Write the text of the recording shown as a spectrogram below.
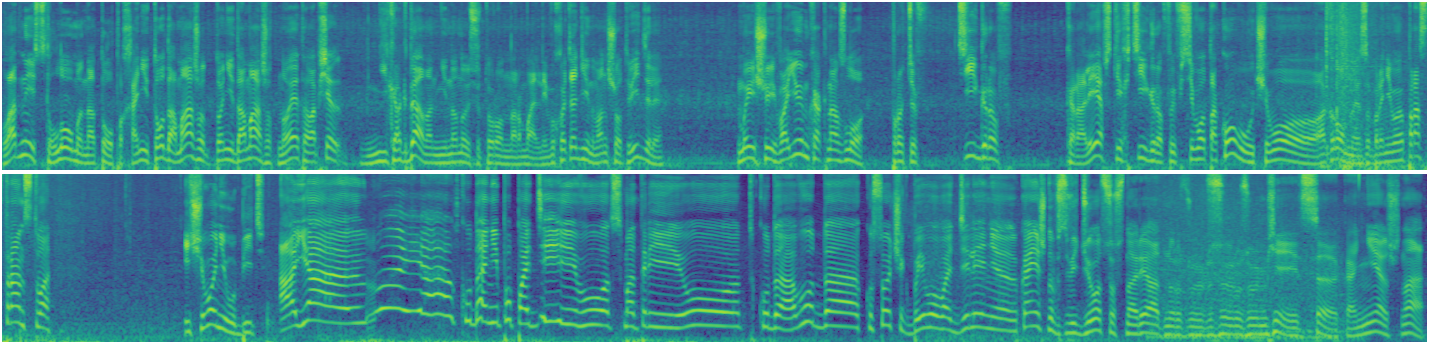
Ладно, есть ломы на топах. Они то дамажат, то не дамажат. Но это вообще никогда не наносит урон нормальный. Вы хоть один ваншот видели? Мы еще и воюем, как назло, против тигров, королевских тигров и всего такого, у чего огромное заброневое пространство. И чего не убить? А я... А я... Куда не попади, вот, смотри, вот, куда? Вот, да, кусочек боевого отделения. Конечно, взведется снаряд, ну, разумеется, конечно. Конечно,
